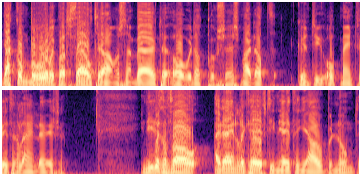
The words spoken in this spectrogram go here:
daar komt behoorlijk wat vuil trouwens naar buiten over dat proces, maar dat kunt u op mijn Twitterlijn lezen. In ieder geval, uiteindelijk heeft hij Netanyahu benoemd.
